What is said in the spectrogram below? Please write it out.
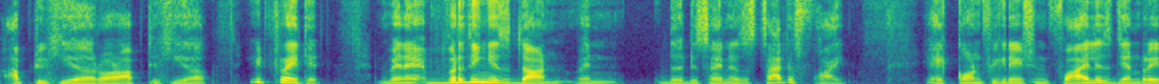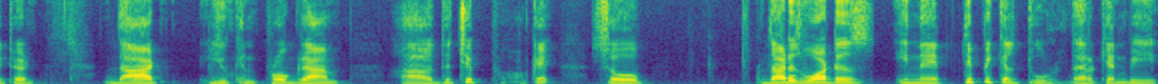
up to here or up to here iterate it. When everything is done when the designer is satisfied a configuration file is generated that you can program uh, the chip okay. So that is what is in a typical tool there can be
